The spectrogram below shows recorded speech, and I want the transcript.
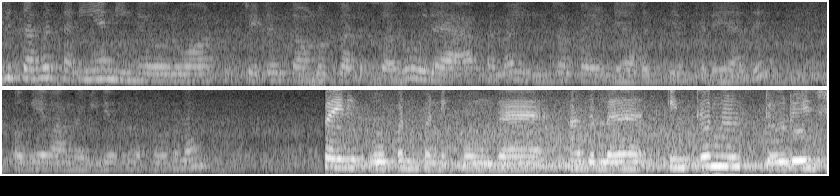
இதுக்காக தனியாக நீங்கள் ஒரு வாட்ஸ்அப் ஸ்டேட்டஸ் டவுன்லோட் பண்ணுறதுக்காக ஒரு ஆப்பெல்லாம் இன்ஸ்டால் பண்ண வேண்டிய அவசியம் கிடையாது. ஓகே வாங்க வீடியோக்குள்ளே போகலாம். ஃபைல் ஓப்பன் பண்ணிக்கோங்க. அதில் இன்டர்னல் ஸ்டோரேஜ்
